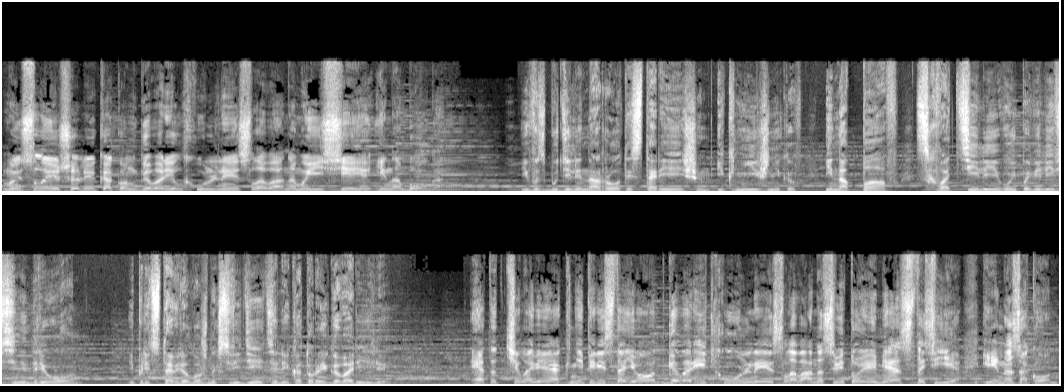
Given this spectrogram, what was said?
«Мы слышали, как он говорил хульные слова на Моисея и на Бога и возбудили народ и старейшин, и книжников, и, напав, схватили его и повели в Синедрион, и представили ложных свидетелей, которые говорили «Этот человек не перестает говорить хульные слова на святое место сие и на закон,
